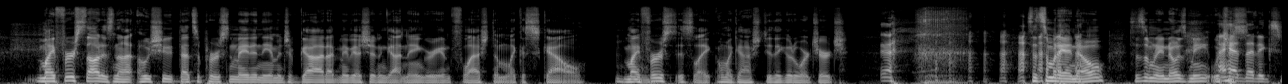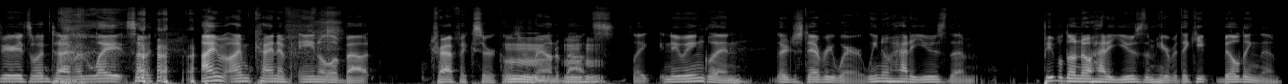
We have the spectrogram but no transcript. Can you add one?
My first thought is not, oh shoot, that's a person made in the image of God. I, maybe I shouldn't have gotten angry and flashed them like a scowl. My Mm-hmm. first is like, oh my gosh, do they go to our church? is that somebody I know? Is that somebody who knows me? Which I had is- that experience one time. I'm late, so I'm I'm kind of anal about traffic circles Mm, or roundabouts. mm-hmm. Like New England, they're just everywhere. We know how to use them. People don't know how to use them here, but they keep building them.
